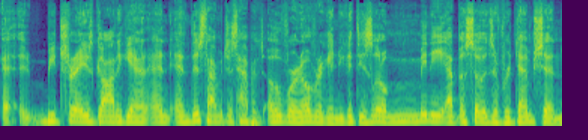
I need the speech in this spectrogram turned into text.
eh, betrays God again and and this time it just happens over and over again. You get these little mini episodes of redemption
